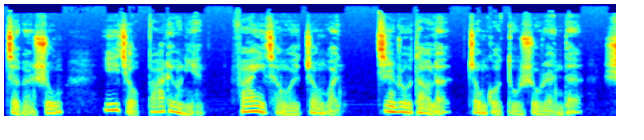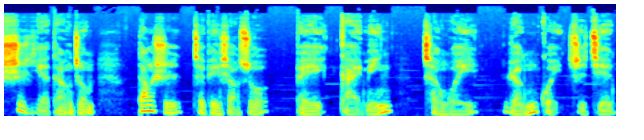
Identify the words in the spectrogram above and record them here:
这本书，一九八六年翻译成为中文，进入到了中国读书人的视野当中。当时这篇小说被改名成为《人鬼之间》，《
